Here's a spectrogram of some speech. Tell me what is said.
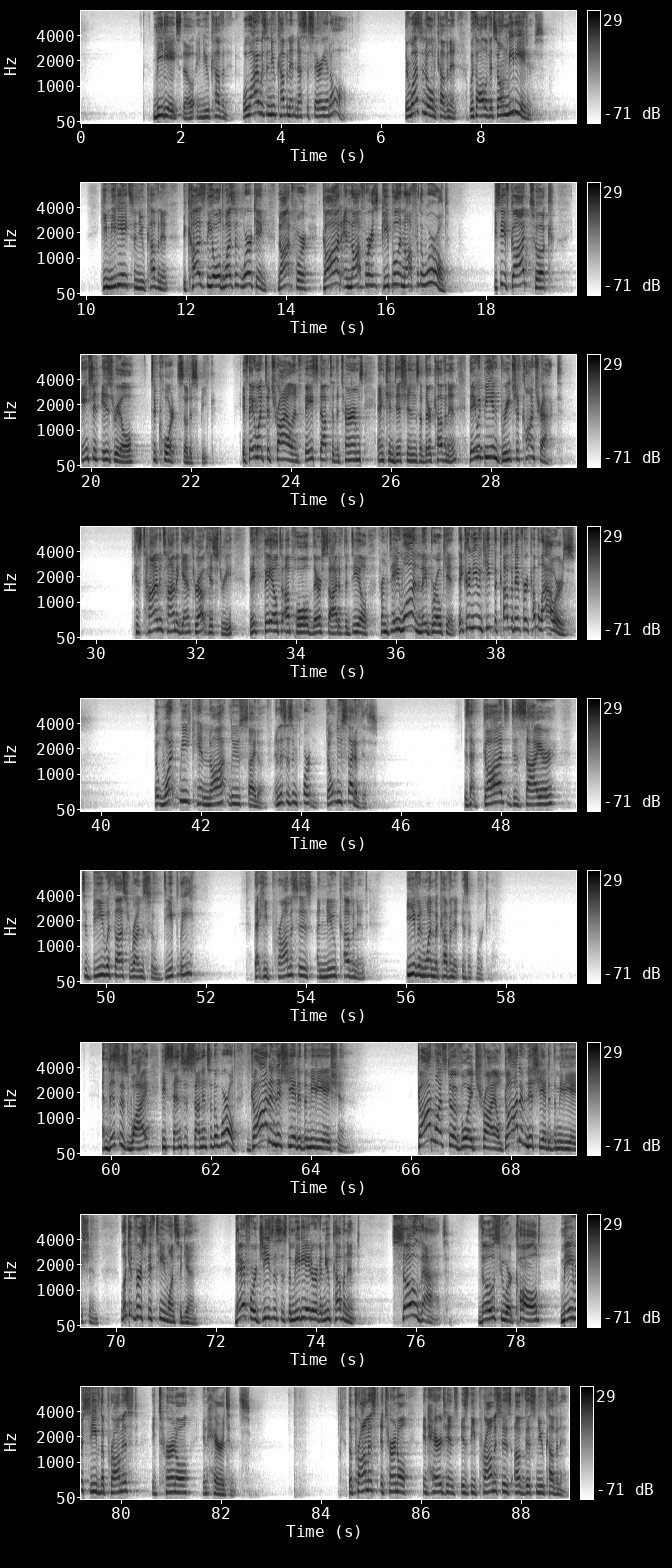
mediates, though, a new covenant. Well, why was a new covenant necessary at all? There was an old covenant with all of its own mediators. He mediates a new covenant because the old wasn't working, not for God and not for his people and not for the world. You see, if God took ancient Israel to court, so to speak, if they went to trial and faced up to the terms and conditions of their covenant, they would be in breach of contract. Because time and time again throughout history, they failed to uphold their side of the deal. From day one, they broke it. They couldn't even keep the covenant for a couple hours. But what we cannot lose sight of, and this is important, don't lose sight of this, is that God's desire to be with us runs so deeply that he promises a new covenant even when the covenant isn't working. And this is why he sends his son into the world. God initiated the mediation. God wants to avoid trial. God initiated the mediation. Look at verse 15 once again. Therefore, Jesus is the mediator of a new covenant, so that those who are called may receive the promised eternal inheritance. The promised eternal inheritance is the promises of this new covenant.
